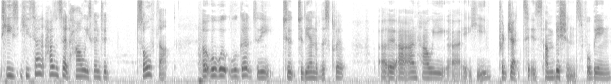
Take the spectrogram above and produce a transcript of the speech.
he's he hasn't said how he's going to solve that. Uh, we'll, we'll we'll get to the to, to the end of this clip, uh, and how he uh, he projects his ambitions for being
